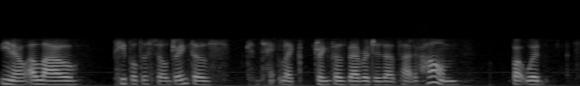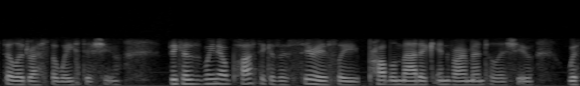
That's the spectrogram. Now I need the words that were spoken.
you know, allow people to still drink those like drink those beverages outside of home, but would still address the waste issue. Because we know plastic is a seriously problematic environmental issue, with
